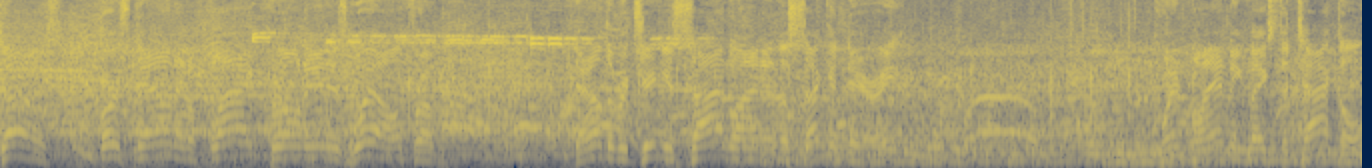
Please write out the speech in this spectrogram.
Does. First down and a flag thrown in as well from down the Virginia sideline in the secondary. Quin Blanding makes the tackle.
